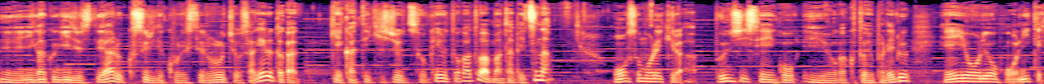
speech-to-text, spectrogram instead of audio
えー、医学技術である薬でコレステロール値を下げるとか外科的手術を受けるとかとはまた別なオーソモレキュラー分子整合栄養学と呼ばれる栄養療法にて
